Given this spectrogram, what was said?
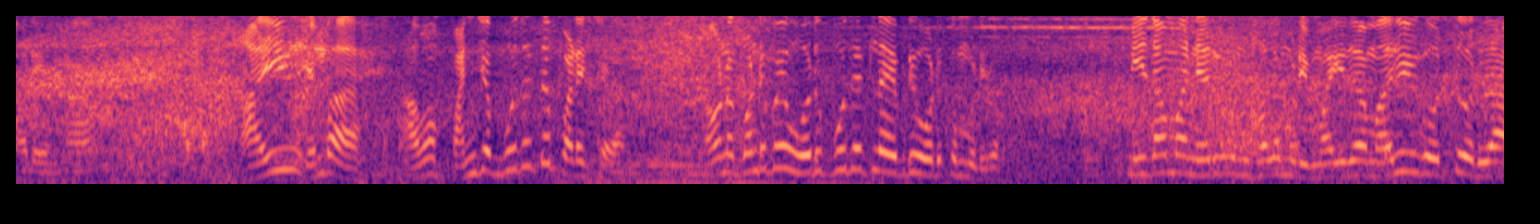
அப்படின்னா ஐ எம்பா அவன் பஞ்சபூதத்தை படைச்சவன். அவனை கொண்டு போய் ஒரு பூதத்தில் எப்படி ஒடுக்க முடியும்? நீ தாம்மா நெருங்குன்னு சொல்ல முடியுமா? இது நம்ம அறிவுக்கு ஒத்து வருதா?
